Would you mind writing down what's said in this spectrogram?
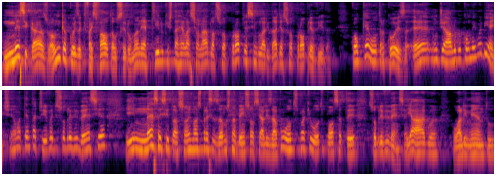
Nesse caso, a única coisa que faz falta ao ser humano é aquilo que está relacionado à sua própria singularidade à sua própria vida. Qualquer outra coisa é um diálogo com o meio ambiente, é uma tentativa de sobrevivência e nessas situações nós precisamos também socializar com outros para que o outro possa ter sobrevivência. E a água, o alimento,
